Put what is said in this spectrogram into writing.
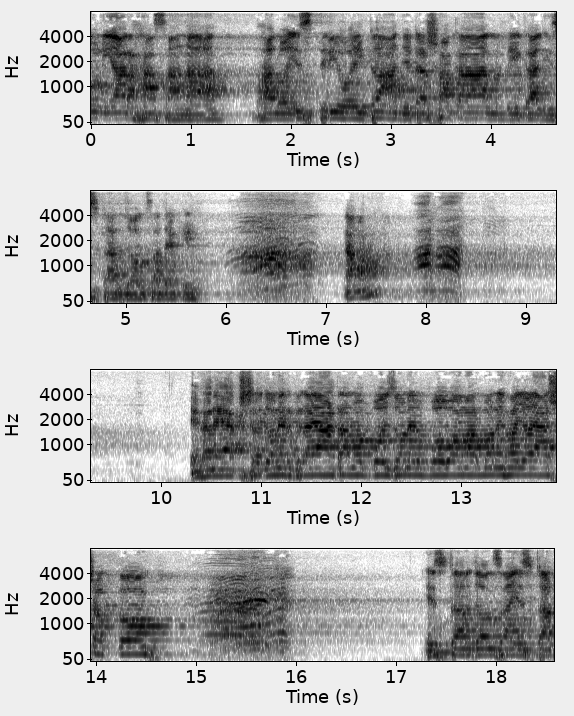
দুনিয়ার হাসানা। ভালো স্ত্রী ওইটা যেটা সকাল বিকাল স্টার জলসা দেখে। মানে? এখানে একশো জনের, প্রায় আটানব্বই জনের বউ আমার মনে হয় আসক্ত। স্টার জলসা, স্টার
